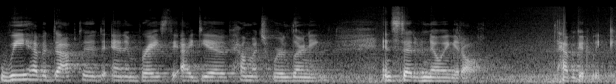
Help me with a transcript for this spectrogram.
we have adopted and embraced the idea of how much we're learning instead of knowing it all. Have a good week.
